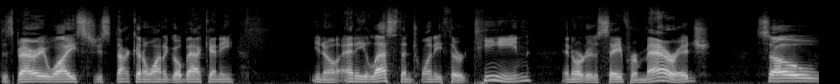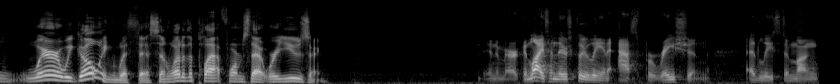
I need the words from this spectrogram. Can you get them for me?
does Bari Weiss just not going to want to go back any you know any less than 2013 in order to save her marriage? So where are we going with this and what are the platforms that we're using? In American life and there's clearly an aspiration at least among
